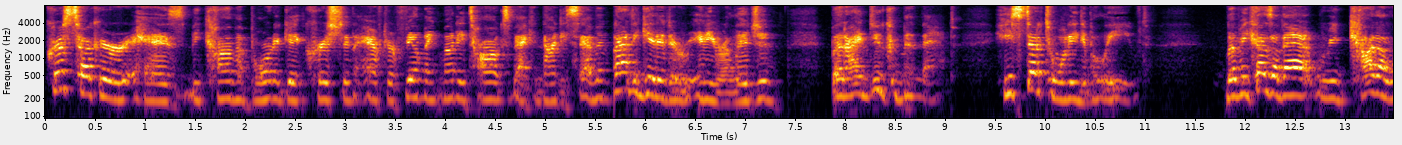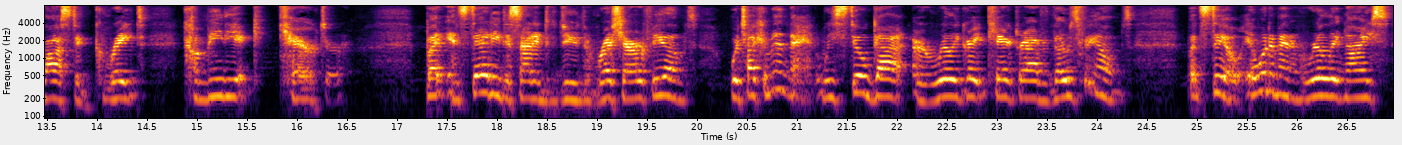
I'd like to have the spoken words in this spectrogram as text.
Chris Tucker has become a born again Christian after filming Money Talks back in 97. Not to get into any religion, but I do commend that. He stuck to what he believed. But because of that, we kind of lost a great comedic character. But instead, he decided to do the Rush Hour films, which I commend that. We still got a really great character out of those films. But still, it would have been really nice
